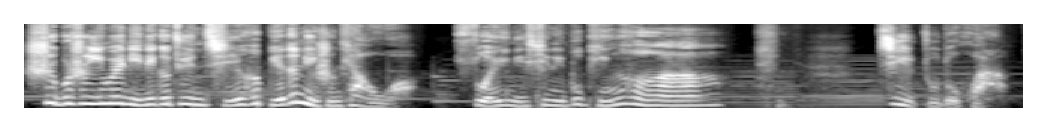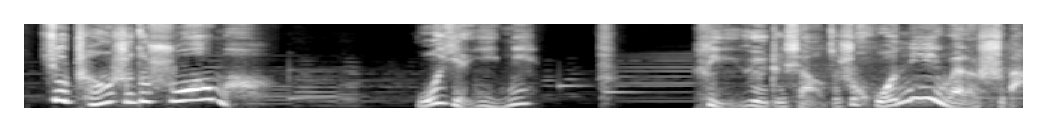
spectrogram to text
是不是因为你那个俊奇和别的女生跳舞，所以你心里不平衡啊？嫉妒的话就诚实的说嘛。”我眼一眯。李月这小子是活腻歪了是吧？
